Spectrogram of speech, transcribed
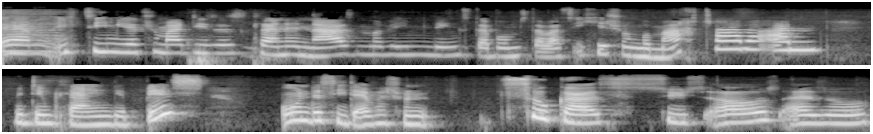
Ähm, ich ziehe mir jetzt schon mal dieses kleine Nasenriemen-Dings, der Bumster, was ich hier schon gemacht habe, an. Mit dem kleinen Gebiss. Und es sieht einfach schon zuckersüß aus. Also,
